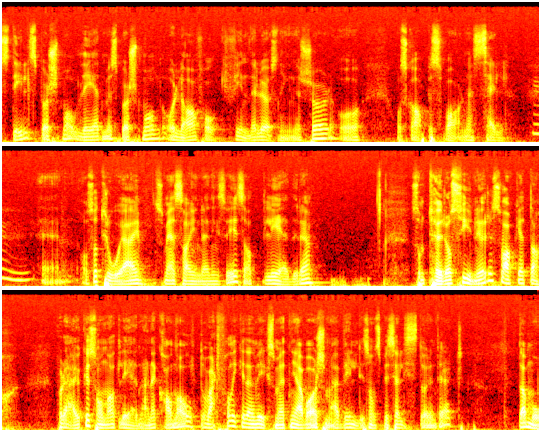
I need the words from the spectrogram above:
still spørsmål, led med spørsmål, og la folk finne løsningene sjøl og, og skape svarene selv. Mm. Uh, og så tror jeg, som jeg sa innledningsvis, at ledere som tør å synliggjøre svakhet, da For det er jo ikke sånn at lederne kan alt. Og i hvert fall ikke den virksomheten jeg var, som er veldig sånn spesialistorientert. Da må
